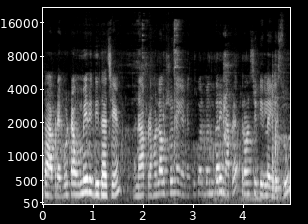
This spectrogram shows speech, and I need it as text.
બધા આપણે ગોટા ઉમેરી દીધા છે અને આપણે હલાવશું નહીં અને કુકર બંધ કરીને આપણે ત્રણ સીટી લઈ લઈશું.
